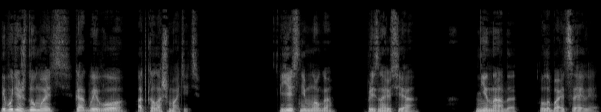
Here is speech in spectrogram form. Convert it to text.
и будешь думать, как бы его отколошматить. Есть немного, признаюсь я. Не надо, улыбается Элли.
